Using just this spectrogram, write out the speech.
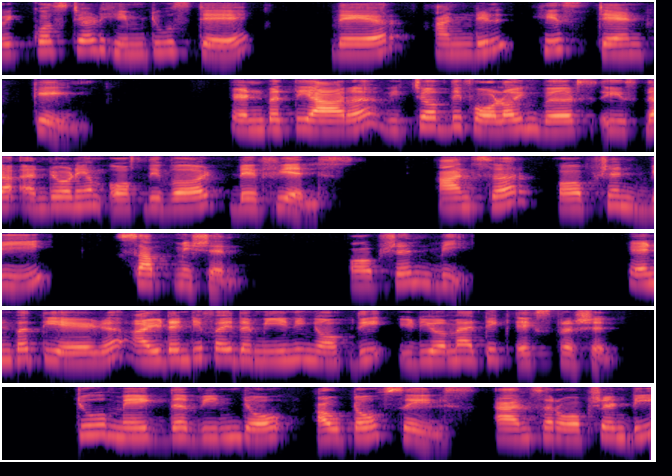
requested him to stay there until his turn came എൺപത്തിയാറ്. Which of the following words is the antonym of the word defiance answer option B submission option B എൺപത്തിയേഴ് identify the meaning of the idiomatic expression to make the window out of sails answer option D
